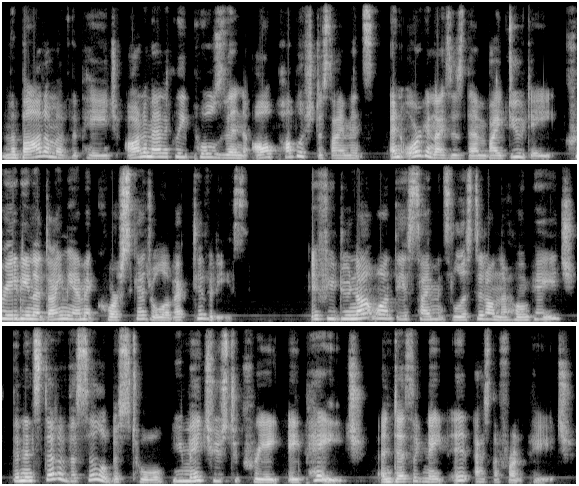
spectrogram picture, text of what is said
The bottom of the page automatically pulls in all published assignments and organizes them by due date, creating a dynamic course schedule of activities. If you do not want the assignments listed on the home page, then instead of the Syllabus tool, you may choose to create a page and designate it as the front page.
